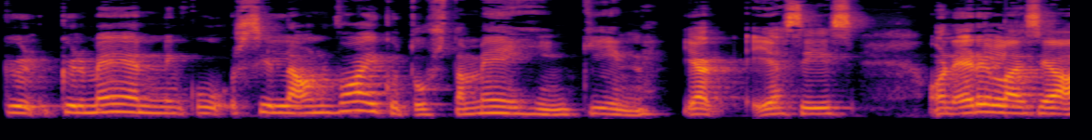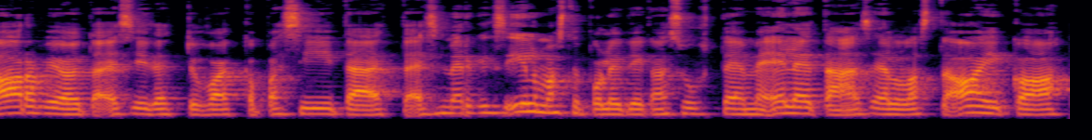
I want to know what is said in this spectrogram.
kyllä, kyllä meidän niin kuin, sillä on vaikutusta meihinkin. Ja, ja siis on erilaisia arvioita esitetty vaikkapa siitä, että esimerkiksi ilmastopolitiikan suhteen me eletään sellaista aikaa,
